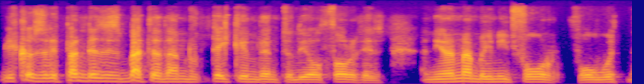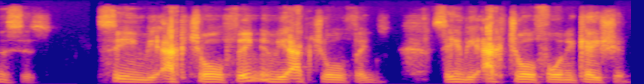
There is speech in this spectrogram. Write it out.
Because repentance is better than taking them to the authorities. And you remember, you need four, four witnesses. seeing the actual thing and the actual things, seeing the actual fornication.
